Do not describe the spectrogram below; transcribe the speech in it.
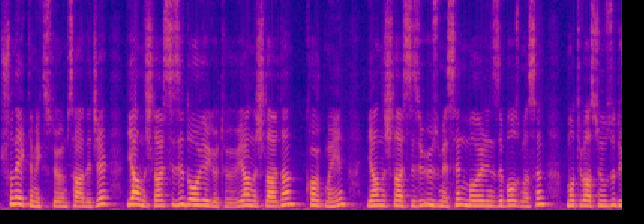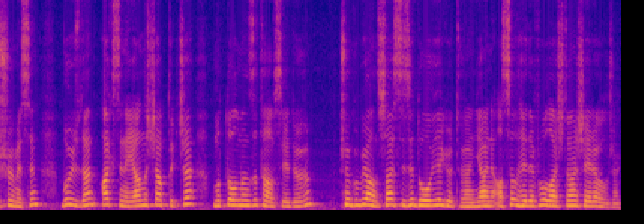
Şunu eklemek istiyorum sadece. Yanlışlar sizi doğruya götürür. Yanlışlardan korkmayın. Yanlışlar sizi üzmesin, moralinizi bozmasın, motivasyonunuzu düşürmesin. Bu yüzden aksine yanlış yaptıkça mutlu olmanızı tavsiye ediyorum. Çünkü bu yanlışlar sizi doğruya götüren yani asıl hedefe ulaştıran şeyler olacak.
